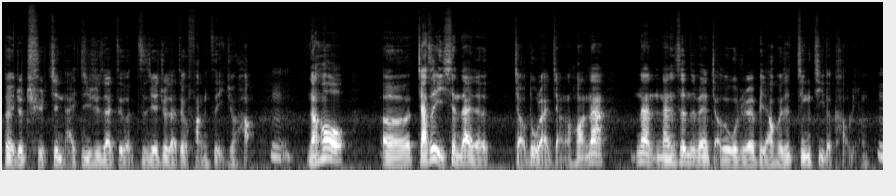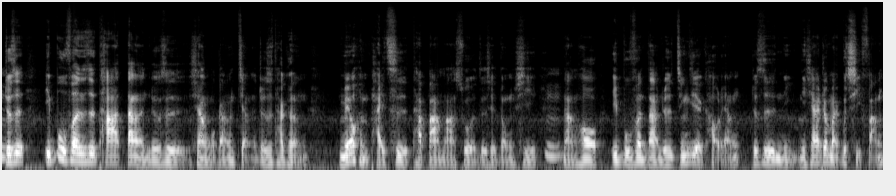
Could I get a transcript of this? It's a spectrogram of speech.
对，就娶进来，继续在这个直接就在这个房子里就好。嗯，然后呃，假设以现在的角度来讲的话，那那男生这边的角度，我觉得比较会是经济的考量，就是一部分是他当然就是像我刚刚讲的，就是他可能没有很排斥他爸妈说的这些东西，嗯，然后一部分当然就是经济的考量，就是你你现在就买不起房。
